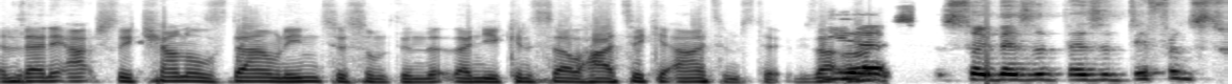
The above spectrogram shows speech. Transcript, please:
and then it actually channels down into something that then you can sell high ticket items to. Is that yes. right? So there's a there's a difference.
